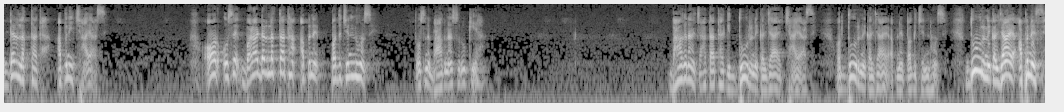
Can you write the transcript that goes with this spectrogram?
डर लगता था अपनी छाया से। और उसे बड़ा डर लगता था अपने पद चिन्हों से। तो उसने भागना शुरू किया। भागना चाहता था कि दूर निकल जाए छाया से और दूर निकल जाए अपने पग चिन्हों से। दूर निकल जाए अपने से।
